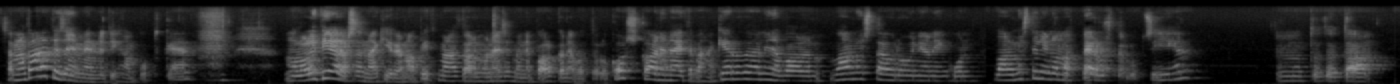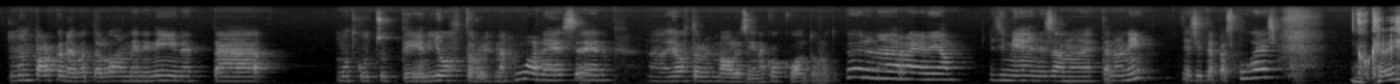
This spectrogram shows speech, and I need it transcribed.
Sanotaan, että se ei mennyt ihan putkeen. Mulla oli tiedossa nämä kirjanopit. Mä tämä oli mun ensimmäinen palkkaneuvottelu koskaan ja näitä vähän kertailin ja val- valmistauduin ja niin kun valmistelin omat perustelut siihen. Mutta tota, mun palkkaneuvotteluhan meni niin, että mut kutsuttiin johtoryhmän huoneeseen. Johtoryhmä oli siinä kokoontunut pöydän ääreen ja esimieheni sanoi, että no niin, esitäpäs puhees. Okei, okay,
